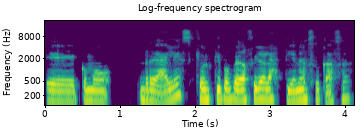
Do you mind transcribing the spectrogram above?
eh, como reales, que un tipo pedófilo las tiene en su casa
